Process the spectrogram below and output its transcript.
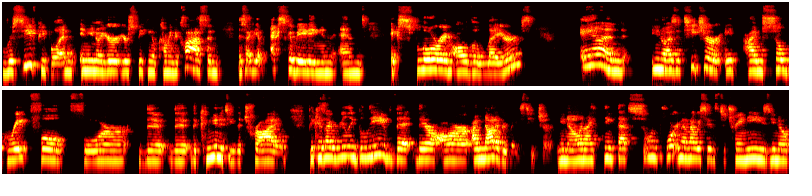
receive people and, and, you know, you're, you're speaking of coming to class and this idea of excavating and, and exploring all the layers. And, you know, as a teacher, it, I'm so grateful for the, the, the community, the tribe, because I really believe that there are, I'm not everybody's teacher, you know, and I think that's so important. And I always say this to trainees, you know,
